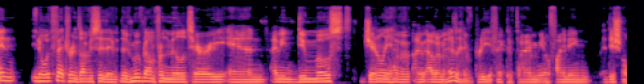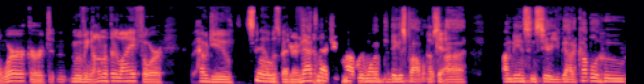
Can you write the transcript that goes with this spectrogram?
And you know, with veterans, obviously they've they've moved on from the military, and I mean, do most generally have? A, I, I would imagine they have a pretty effective time, you know, finding additional work or t- moving on with their life, or how do you so help us better? That's actually probably one of the biggest problems. Okay. Uh, I'm being sincere. You've got a couple who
